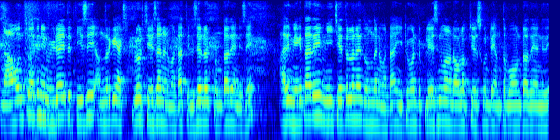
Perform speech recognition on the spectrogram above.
నా వంతు అయితే నేను వీడియో అయితే తీసి అందరికీ ఎక్స్ప్లోర్ చేశాను అనమాట తెలిసేటట్టు ఉంటుంది అనేసి. అది మిగతాది మీ చేతుల్లోనే అయితే ఉందన్నమాట. ఇటువంటి ప్లేస్ని మనం డెవలప్ చేసుకుంటే ఎంత బాగుంటుంది అనేది.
